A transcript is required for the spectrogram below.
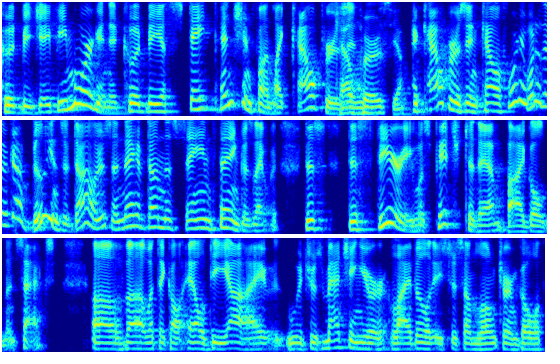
could be J.P. Morgan. It could be a state pension fund like CalPERS. CalPERS, in, yeah. CalPERS in California. What have they got? Billions of dollars, and they have done the same thing because they this this theory was pitched to them by Goldman Sachs of uh, what they call LDI, which was matching your liabilities to some long-term goal.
